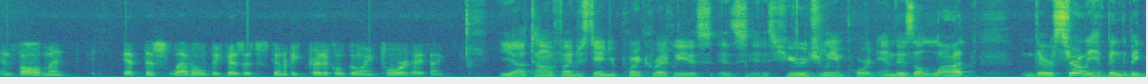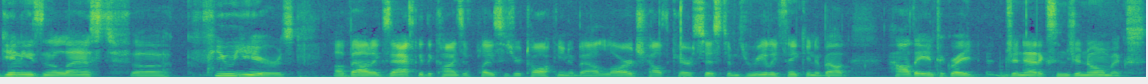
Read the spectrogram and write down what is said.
involvement at this level? Because it's going to be critical going forward, I think. Yeah, Tom, if I understand your point correctly, it is, is, it is hugely important. And there's a lot, there certainly have been the beginnings in the last uh, few years about exactly the kinds of places you're talking about, large healthcare systems really thinking about how they integrate genetics and genomics,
